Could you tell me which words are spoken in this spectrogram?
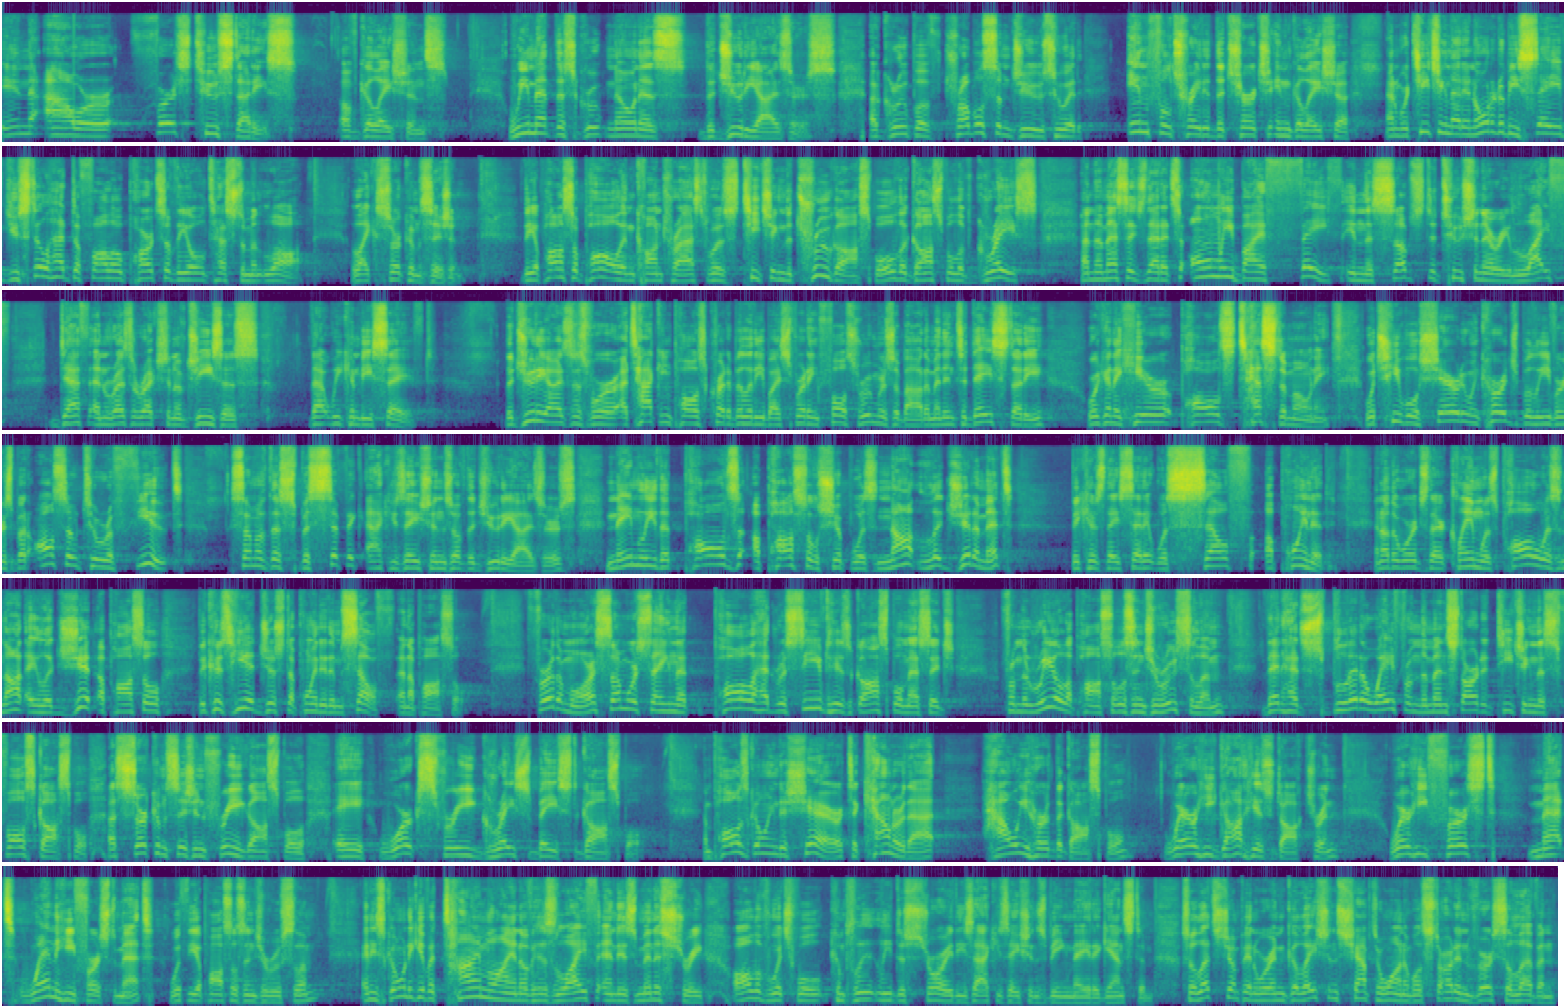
In our first two studies of Galatians, we met this group known as the Judaizers, a group of troublesome Jews who had infiltrated the church in Galatia and were teaching that in order to be saved, you still had to follow parts of the Old Testament law, like circumcision. The Apostle Paul, in contrast, was teaching the true gospel, the gospel of grace, and the message that it's only by faith in the substitutionary life, death, and resurrection of Jesus that we can be saved. The Judaizers were attacking Paul's credibility by spreading false rumors about him, and in today's study, we're going to hear Paul's testimony, which he will share to encourage believers, but also to refute some of the specific accusations of the Judaizers, namely that Paul's apostleship was not legitimate because they said it was self appointed. In other words, their claim was Paul was not a legit apostle because he had just appointed himself an apostle. Furthermore, some were saying that Paul had received his gospel message from the real apostles in Jerusalem, then had split away from them and started teaching this false gospel, a circumcision free gospel, a works free, grace based gospel. And Paul's going to share to counter that how he heard the gospel, where he got his doctrine, where he first met, when he first met with the apostles in Jerusalem, and he's going to give a timeline of his life and his ministry, all of which will completely destroy these accusations being made against him. So let's jump in. We're in Galatians chapter 1, and we'll start in verse 11.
